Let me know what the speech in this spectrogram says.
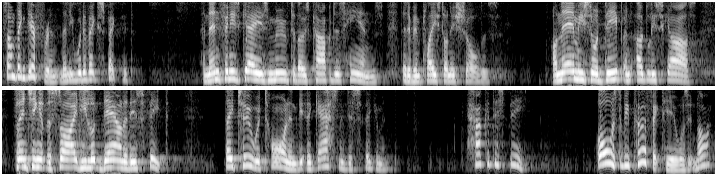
something different than he would have expected. And then Finney's gaze moved to those carpenter's hands that had been placed on his shoulders. On them he saw deep and ugly scars. Flinching at the sight, he looked down at his feet. They too were torn in a ghastly disfigurement. How could this be? All was to be perfect here, was it not?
